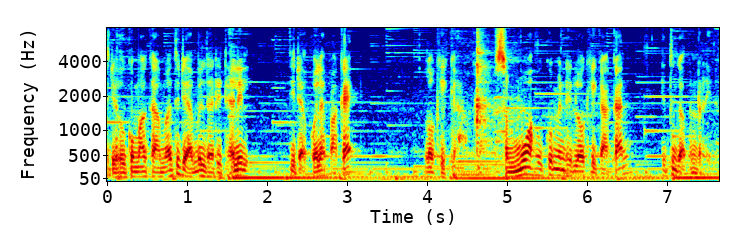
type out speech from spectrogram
Jadi hukum agama itu diambil dari dalil, tidak boleh pakai logika. Semua hukum yang dilogikakan itu nggak benar itu.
